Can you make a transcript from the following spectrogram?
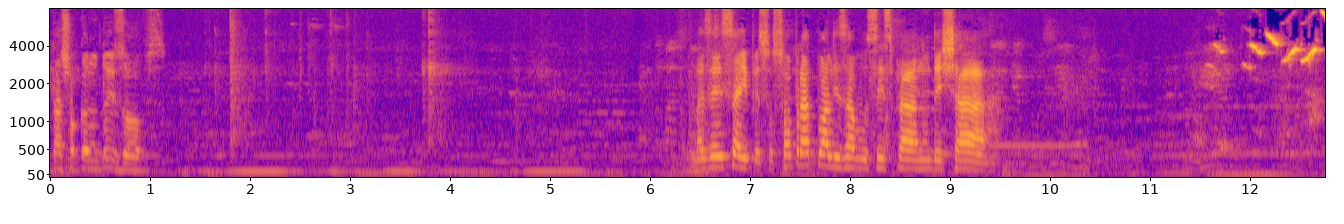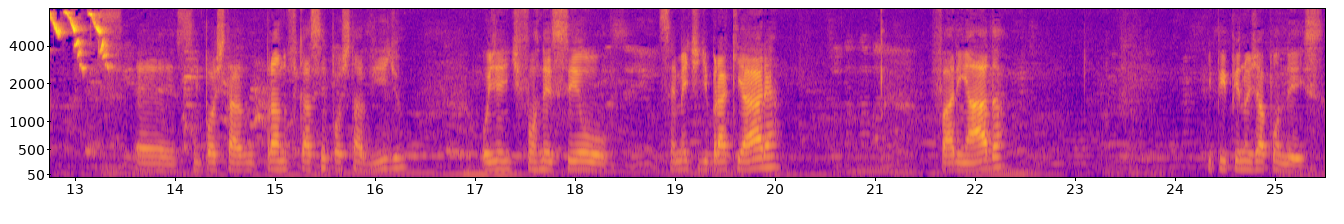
Tá chocando dois ovos. Mas é isso aí, pessoal. Só para atualizar vocês, para não deixar é, sem postar, para não ficar sem postar vídeo. Hoje a gente forneceu semente de braquiária, farinhada e pepino japonês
